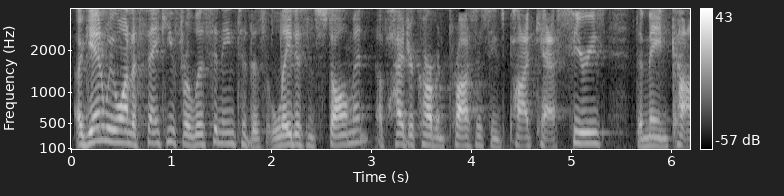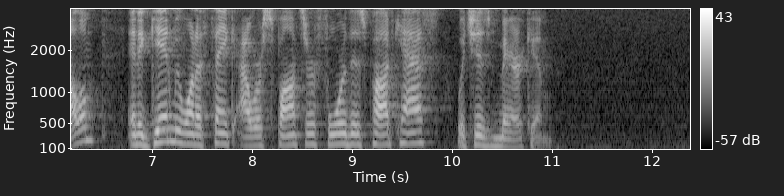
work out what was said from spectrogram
Again, we want to thank you for listening to this latest installment of Hydrocarbon Processing's podcast series, The Main Column. And again, we want to thank our sponsor for this podcast, which is Merichem.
